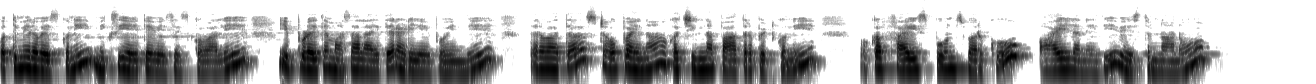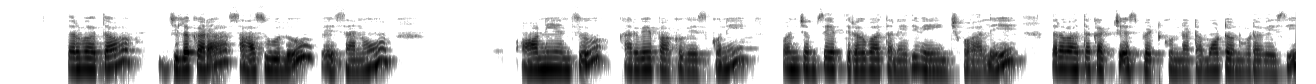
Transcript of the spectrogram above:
కొత్తిమీర వేసుకొని మిక్సీ అయితే వేసేసుకోవాలి. ఇప్పుడైతే మసాలా అయితే రెడీ అయిపోయింది. తర్వాత స్టవ్ పైన ఒక చిన్న పాత్ర పెట్టుకొని ఒక ఫైవ్ స్పూన్స్ వరకు ఆయిల్ అనేది వేస్తున్నాను. తర్వాత జీలకర్ర సాసువులు వేసాను. ఆనియన్స్ కరివేపాకు వేసుకొని కొంచెం సేపు తిరగబాత అనేది వేయించుకోవాలి. తర్వాత కట్ చేసి పెట్టుకున్న టమోటోను కూడా వేసి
